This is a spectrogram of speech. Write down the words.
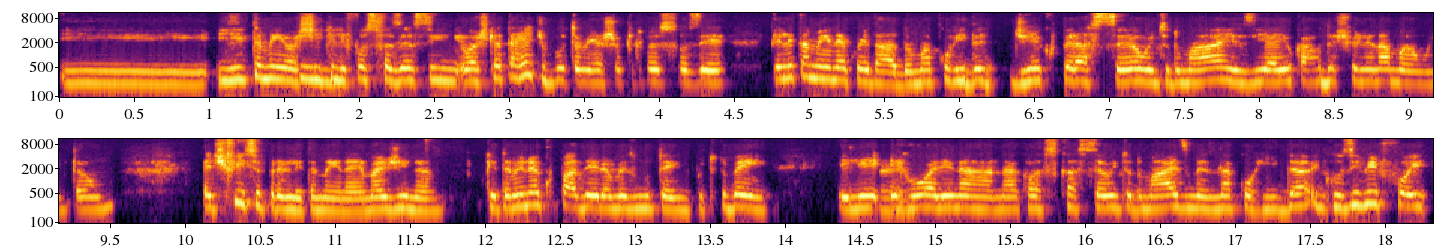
E, e também eu achei Sim. que ele fosse fazer assim, eu acho que até a Red Bull também achou que ele fosse fazer, ele também, né, cuidado, uma corrida de recuperação e tudo mais, e aí o carro deixou ele na mão. Então, é difícil para ele também, né? Imagina. Porque também não é culpa dele ao mesmo tempo. Tudo bem, ele é. errou ali na, na classificação e tudo mais, mas na corrida, inclusive foi.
